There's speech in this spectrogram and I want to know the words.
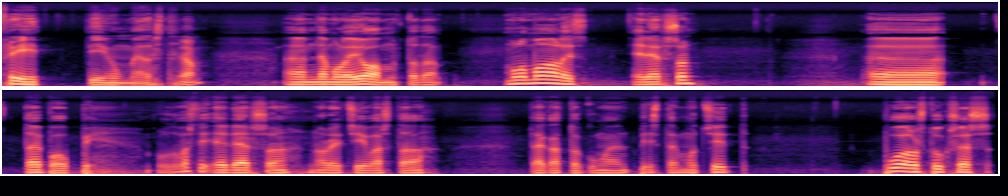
free hitti mun mielestä. Joo. Uh, mitä mulla ei oo, mutta tota, mulla on maalis Ederson. Uh, tai Pouppi. Luultavasti Ederson Norwichia vastaan. Tää kattoo kun mä nyt pistän. Mut sit puolustuksessa,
